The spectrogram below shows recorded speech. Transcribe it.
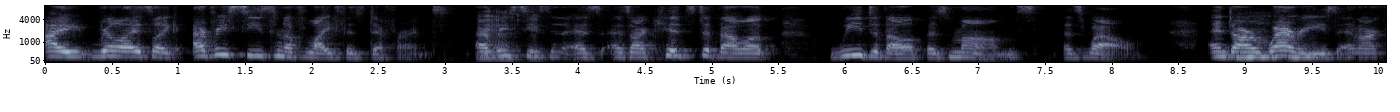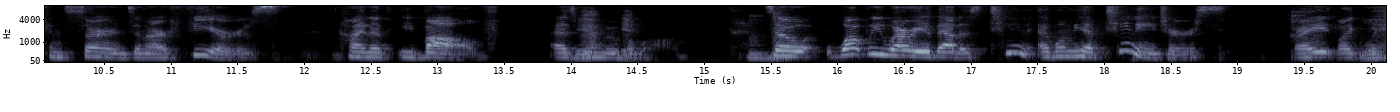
I realized like every season of life is different. Every Yeah. season, as as our kids develop, we develop as moms as well. And our Mhm, mhm. worries and our concerns and our fears kind of evolve as Yeah, we move yeah. along. Mhm. So what we worry about as teen when we have teenagers, right? Like which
